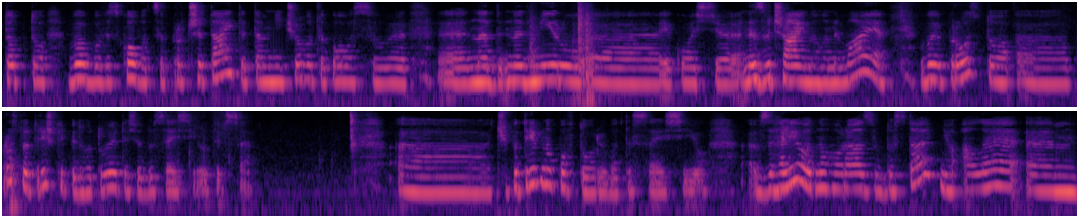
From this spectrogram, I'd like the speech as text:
Тобто ви обов'язково це прочитайте, там нічого такого е, над, надміру е, якогось незвичайного немає. Ви просто, просто трішки підготуєтеся до сесії, от і все. Чи потрібно повторювати сесію? Взагалі одного разу достатньо, але ем,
